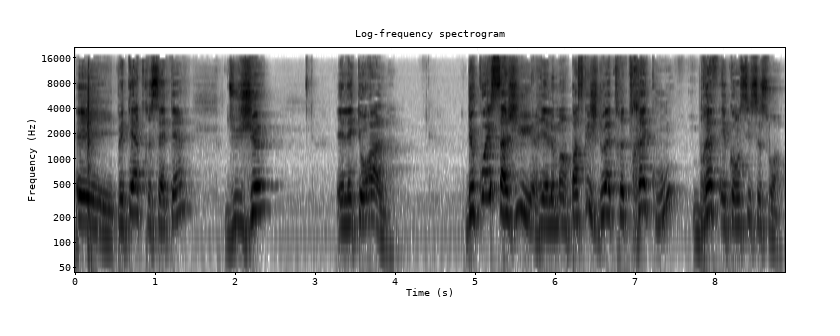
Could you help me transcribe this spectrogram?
et peut-être certains du jeu électoral. De quoi il s'agit réellement? Parce que je dois être très court, bref et concis ce soir.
